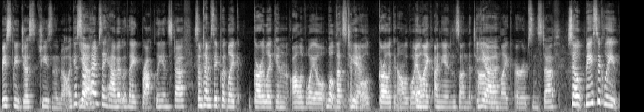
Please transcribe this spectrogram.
basically just cheese in the middle. I guess Yeah. sometimes they have it with like broccoli and stuff, sometimes they put like garlic and olive oil well that's typical Yeah. garlic and olive oil and like onions on the top Yeah. and like herbs and stuff. so basically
